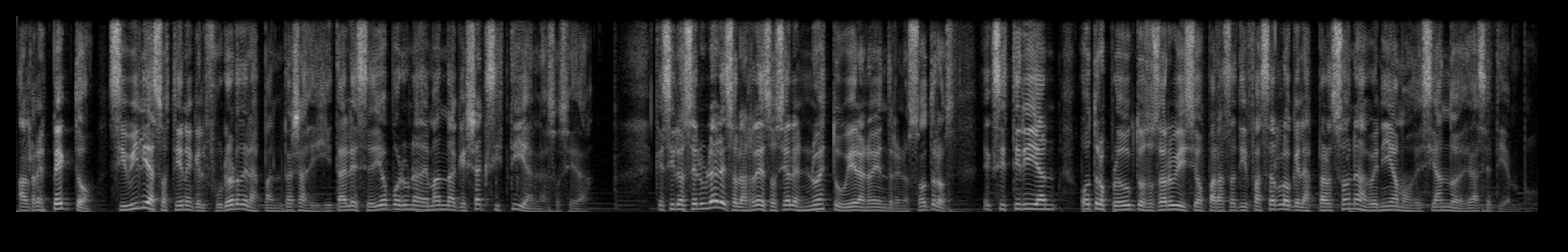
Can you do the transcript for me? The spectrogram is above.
Al respecto, Sibilia sostiene que el furor de las pantallas digitales se dio por una demanda que ya existía en la sociedad que si los celulares o las redes sociales no estuvieran hoy entre nosotros, existirían otros productos o servicios para satisfacer lo que las personas veníamos deseando desde hace tiempo.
